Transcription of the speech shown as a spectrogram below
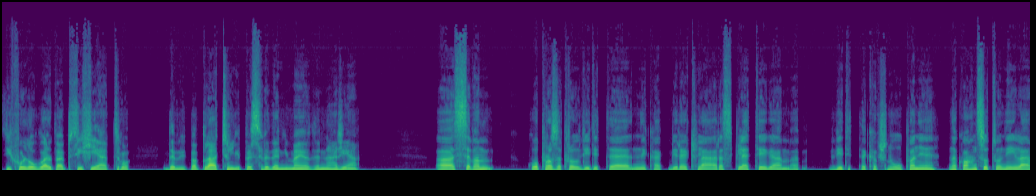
psihologu ali pa psihiatru, da bi pa plačali, pa seveda nimajo denarja. A, Se vam, kako pravzaprav vidite, nekako bi rekla, razplet tega, vidite kakšno upanje na koncu tunela?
